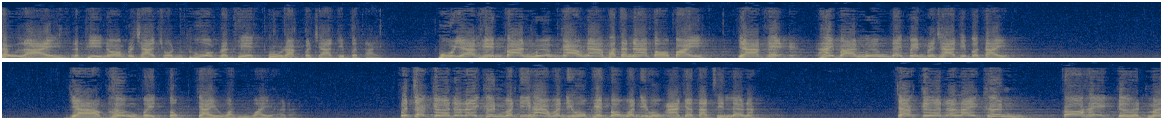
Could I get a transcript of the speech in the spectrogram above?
ทั้งหลาย และพี่น้องประชาชนทั่วประเทศผู้รักประชาธิปไตย ผู้อยากเห็นบ้านเมืองก้าวหน้าพัฒนาต่อไป อยากให้ให้บ้านเมืองได้เป็นประชาธิปไตย อย่าเพิ่งไปตกใจวันไหวอะไร มันจะเกิดอะไรขึ้นวันที่ห้าวันที่หกเห็นบอกวันที่หกอาจจะตัดสินแล้วนะ จะเกิดอะไรขึ้น ก็ให้เกิดมา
